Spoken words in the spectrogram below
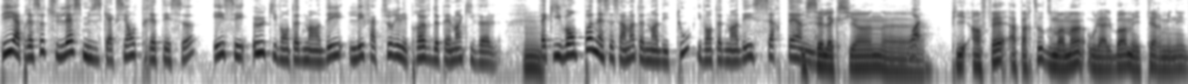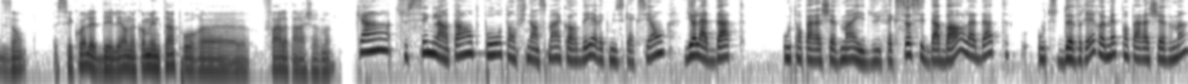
Puis après ça, tu laisses Musique Action traiter ça. Et c'est eux qui vont te demander les factures et les preuves de paiement qu'ils veulent. Mm. Fait qu'ils vont pas nécessairement te demander tout, ils vont te demander certaines. Ils sélectionnent. euh, Ouais. Puis en fait, à partir du moment où l'album est terminé, disons, c'est quoi le délai? On a combien de temps pour euh, faire le parachèvement? Quand tu signes l'entente pour ton financement accordé avec Musique Action, il y a la date où ton parachèvement est dû. Fait que ça, c'est d'abord la date où tu devrais remettre ton parachèvement.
